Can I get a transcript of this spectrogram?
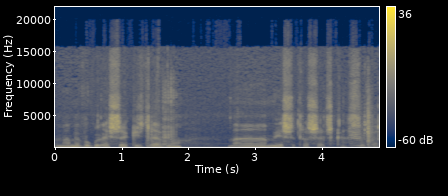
Mamy w ogóle jeszcze jakieś drewno? Mamy jeszcze troszeczkę, super.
